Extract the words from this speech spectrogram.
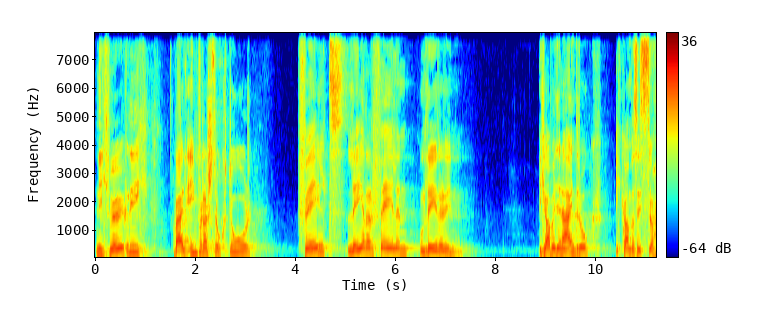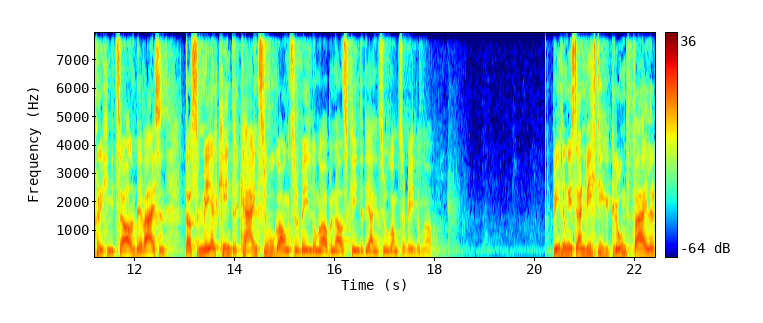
nicht möglich, weil Infrastruktur fehlt, Lehrer fehlen und Lehrerinnen. Ich habe den Eindruck, ich kann das jetzt zwar nicht mit Zahlen beweisen, dass mehr Kinder keinen Zugang zur Bildung haben als Kinder, die einen Zugang zur Bildung haben. Bildung ist ein wichtiger Grundpfeiler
